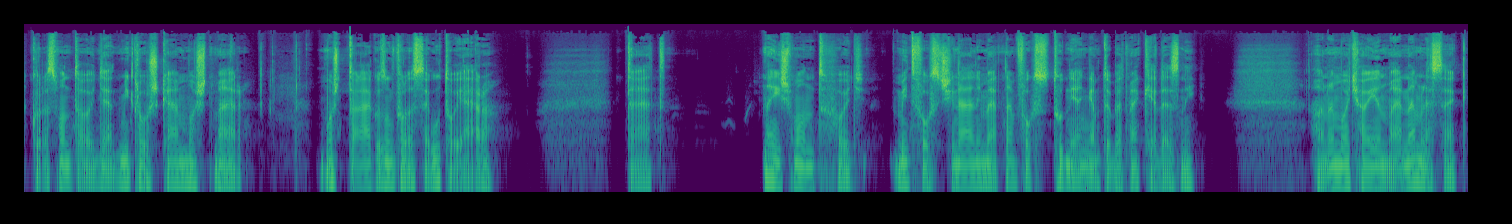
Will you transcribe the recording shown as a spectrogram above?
akkor azt mondta, hogy hát Miklóskám, most már most találkozunk valószínűleg utoljára. Tehát ne is mondd, hogy mit fogsz csinálni, mert nem fogsz tudni engem többet megkérdezni. Hanem, hogyha én már nem leszek,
